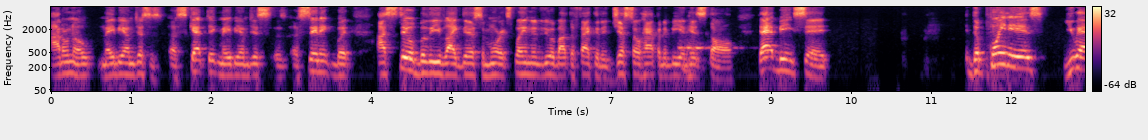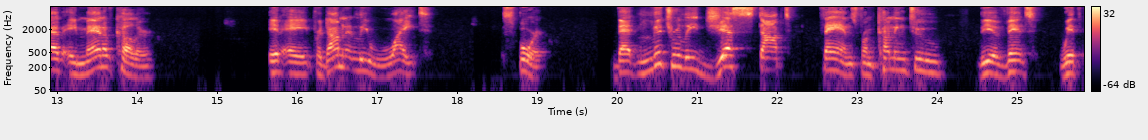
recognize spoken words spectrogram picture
I don't know. Maybe I'm just a, a skeptic. Maybe I'm just a, a, cynic, but I still believe like there's some more explaining to do about the fact that it just so happened to be in his stall. That being said, the point is you have a man of color in a predominantly white sport that literally just stopped fans from coming to the event with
